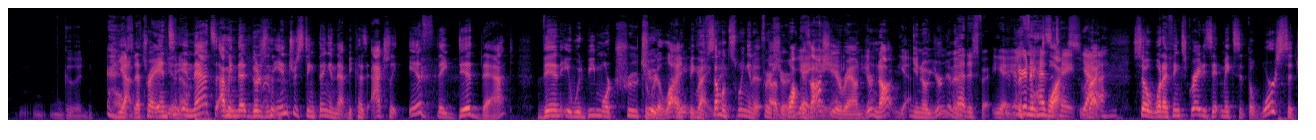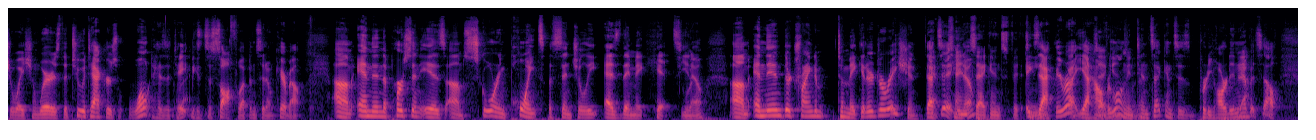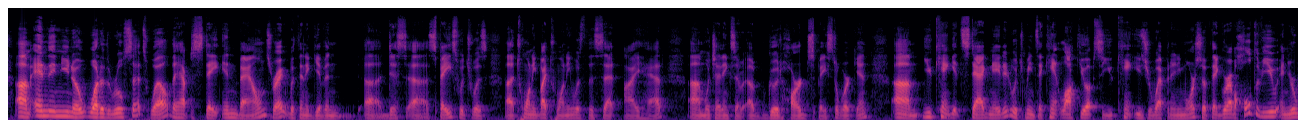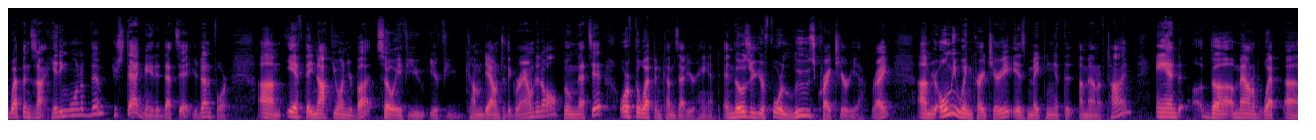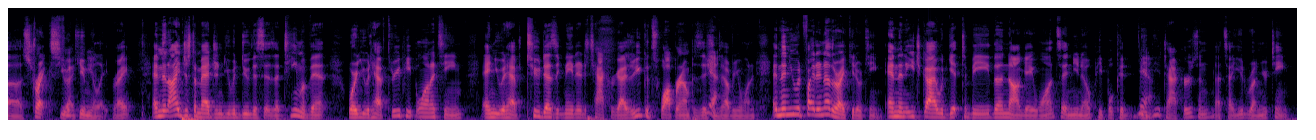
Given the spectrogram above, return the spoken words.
good. yeah, that's right. And you see, and that's I mean, that, there's an interesting thing in that because actually, if they did that. Then it would be more true to True, real life I mean, because right, if someone's right. swinging a, For a sure. wakizashi Yeah, yeah, yeah, around, yeah, you're not, yeah. you know, you're gonna That is fair. Yeah, yeah. You're gonna think hesitate, yeah. Right? So what I think is great is it makes it the worst situation, whereas the two attackers won't hesitate because it's a soft weapon, so they don't care about. Um, and then the person is um, scoring points essentially as they make hits, you know. Um, and then they're trying to to make it a duration. That's it. Ten you know? seconds, fifteen. Exactly right. Yeah, however seconds, long. And whatever. 10 seconds is pretty hard in and of itself. Um, and then, you know, what are the rule sets? Well, they have to stay in bounds, right, within a given uh, dis, uh, space, which was uh, 20 by 20 was the set I had, um, which I think is a, a good, hard space to work in. Um, you can't get stagnated, which means they can't lock you up so you can't use your weapon anymore. So if they grab a hold of you and your weapon's not hitting one of them, you're stagnated. That's it. You're done for. Um, if they knock you on your butt, so if you if you come down to the ground at all, boom, that's it. Or if the weapon comes out of your hand, and those are your four lose criteria, right? Um, your only win criteria is making it the amount of time and the amount of wep- uh, strikes you Strike, yeah. accumulate, right? And then I just imagined you would do this as a team event where you would have three people on a team and you would have two designated attacker guys, or you could swap around positions Yeah. however you wanted. And then you would fight another Aikido team. And then each guy would get to be the Nage once, and you know, people could be Yeah. the attackers, and that's how you'd run your team.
